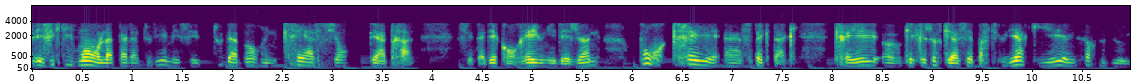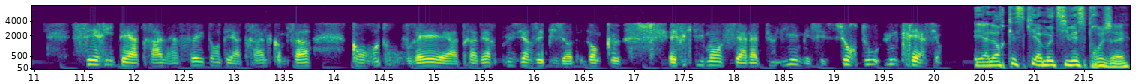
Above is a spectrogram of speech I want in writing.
effectivement, on l'appelle atelier, mais c'est tout d'abord une création théâtrale. C'est-à-dire qu'on réunit des jeunes pour créer un spectacle, créer euh, quelque chose qui est assez particulier, qui est une sorte de série théâtrale, un feuilleton théâtral comme ça, qu'on retrouverait à travers plusieurs épisodes. Donc euh, effectivement, c'est un atelier, mais c'est surtout une création. Et alors, qu'est-ce qui a motivé ce projet?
